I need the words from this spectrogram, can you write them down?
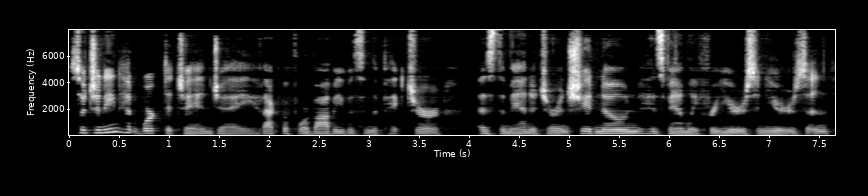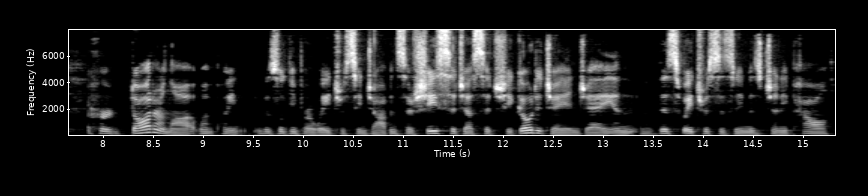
So Janine had worked at J&J back before Bobby was in the picture as the manager and she had known his family for years and years. And her daughter-in-law at one point was looking for a waitressing job and so she suggested she go to j&j and this waitress's name is jenny powell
